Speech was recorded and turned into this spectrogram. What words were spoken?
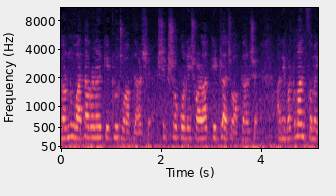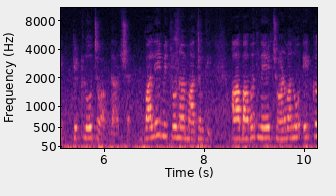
ઘરનું વાતાવરણ કેટલું જવાબદાર છે? શિક્ષકોને શાળા કેટલા જવાબદાર છે? અને વર્તમાન સમય કેટલો જવાબદાર છે? વાલી મિત્રોના માધ્યમથી આ બાબતને જાણવાનો એક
